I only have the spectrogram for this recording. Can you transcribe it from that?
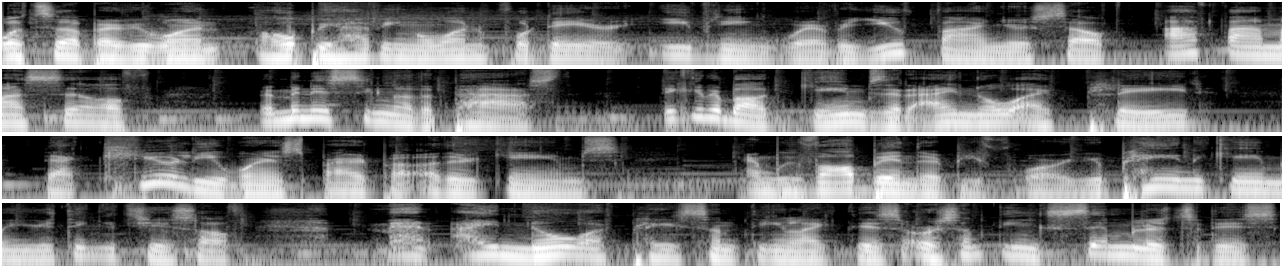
What's up, everyone? I hope you're having a wonderful day or evening wherever you find yourself. I find myself reminiscing of the past, thinking about games that I know I've played that clearly were inspired by other games. And we've all been there before. You're playing a game and you're thinking to yourself, man, I know I've played something like this or something similar to this.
